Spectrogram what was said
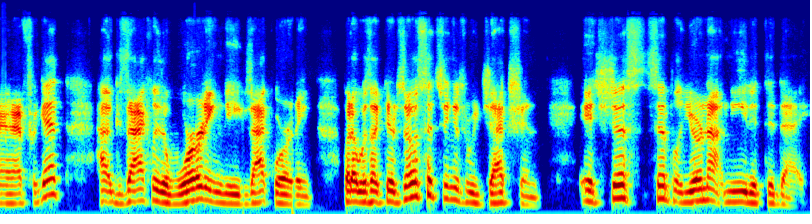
and I forget how exactly the wording, the exact wording, but it was like there's no such thing as rejection. It's just simply you're not needed today.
